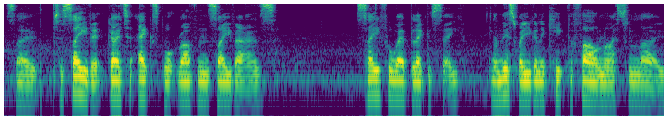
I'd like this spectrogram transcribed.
So to save it go to export rather than save as. Save for web legacy and this way you're going to keep the file nice and low.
